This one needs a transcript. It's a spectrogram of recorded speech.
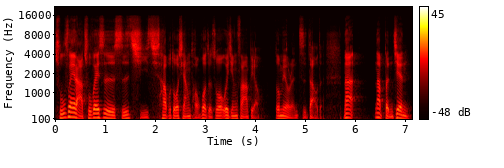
除非啦，除非是时期差不多相同，或者说未经发表都没有人知道的，那那本件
